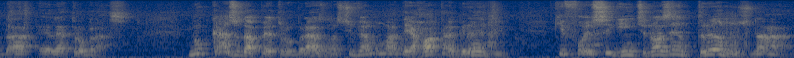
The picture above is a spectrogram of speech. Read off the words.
da Eletrobras. No caso da Petrobras, nós tivemos uma derrota grande, que foi o seguinte, nós entramos na,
